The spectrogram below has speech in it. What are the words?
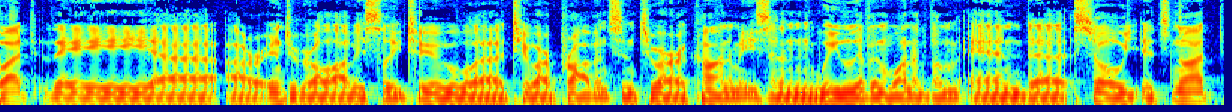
but they uh, are integral, obviously, to uh, to our province and to our economies, and we live in one of them. And uh, so it's not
